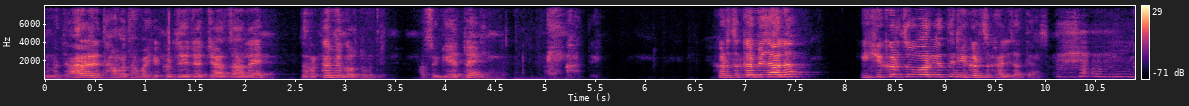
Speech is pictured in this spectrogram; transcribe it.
आणि म्हणते अरे थांबा थांबा इकडचं याच्यात जास्त झालंय जरा कमी करतो म्हणते. असं घेते खाते. इकडचं कमी झालं की इकडचं वर येतं आणि इकडचं खाली जाते असं.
